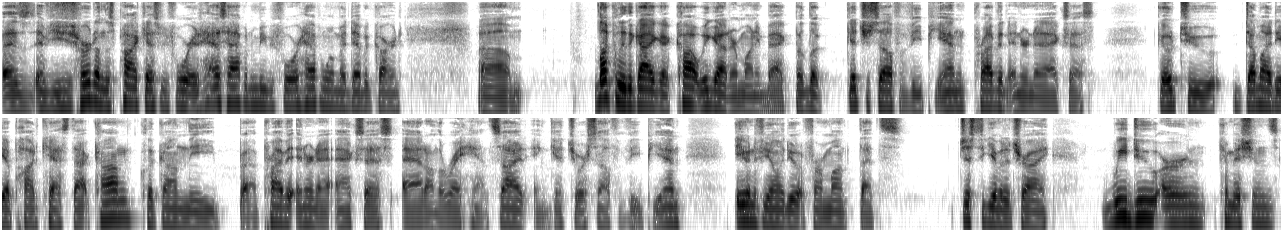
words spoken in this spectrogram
as if you've heard on this podcast before, it has happened to me before. It happened with my debit card. Um, luckily, the guy got caught. We got our money back. But look, get yourself a VPN, private internet access. Go to dumbideapodcast.com, click on the uh, private internet access ad on the right hand side, and get yourself a VPN. Even if you only do it for a month, that's just to give it a try. We do earn commissions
